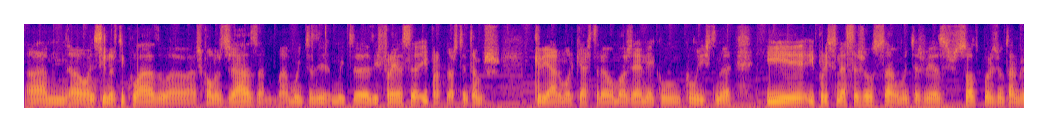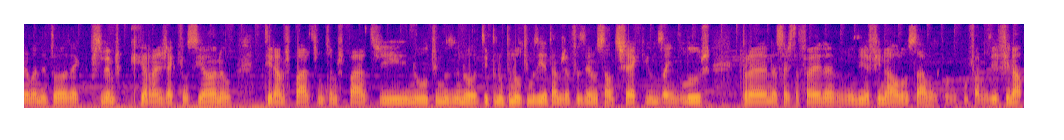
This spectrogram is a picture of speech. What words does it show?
ao, ao ensino articulado, às escolas de jazz, há, há muita, muita diferença e pronto, nós tentamos criar uma orquestra homogénea com, com isto, não é? E, e por isso nessa junção, muitas vezes, só depois de juntarmos a banda toda é que percebemos que arranjos é que funcionam, tiramos partes, metemos partes e no último, no, tipo, no penúltimo dia estamos a fazer um soundcheck e um desenho de luz para na sexta-feira, no dia final ou sábado, conforme o dia final,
